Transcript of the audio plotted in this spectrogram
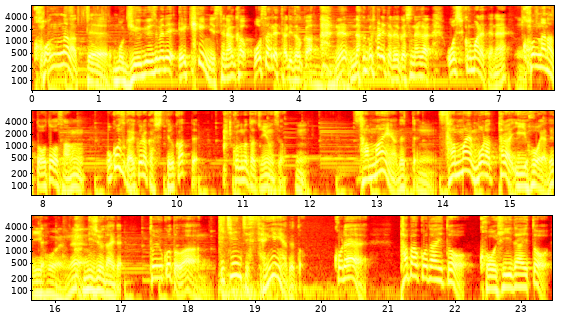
こんななってもうぎゅうぎゅう詰めで駅員に背中押されたりとか、ね、殴られたりとかしながら押し込まれてね、こんななってお父さんお小遣いいくらか知ってるかって子供たちに言うんですよ。うん3万円やでって、ん3万円もらったらいい方やでっていい方やね20代で。ということは、ん1日1000円やでと。これ、タバコ代とコーヒー代と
